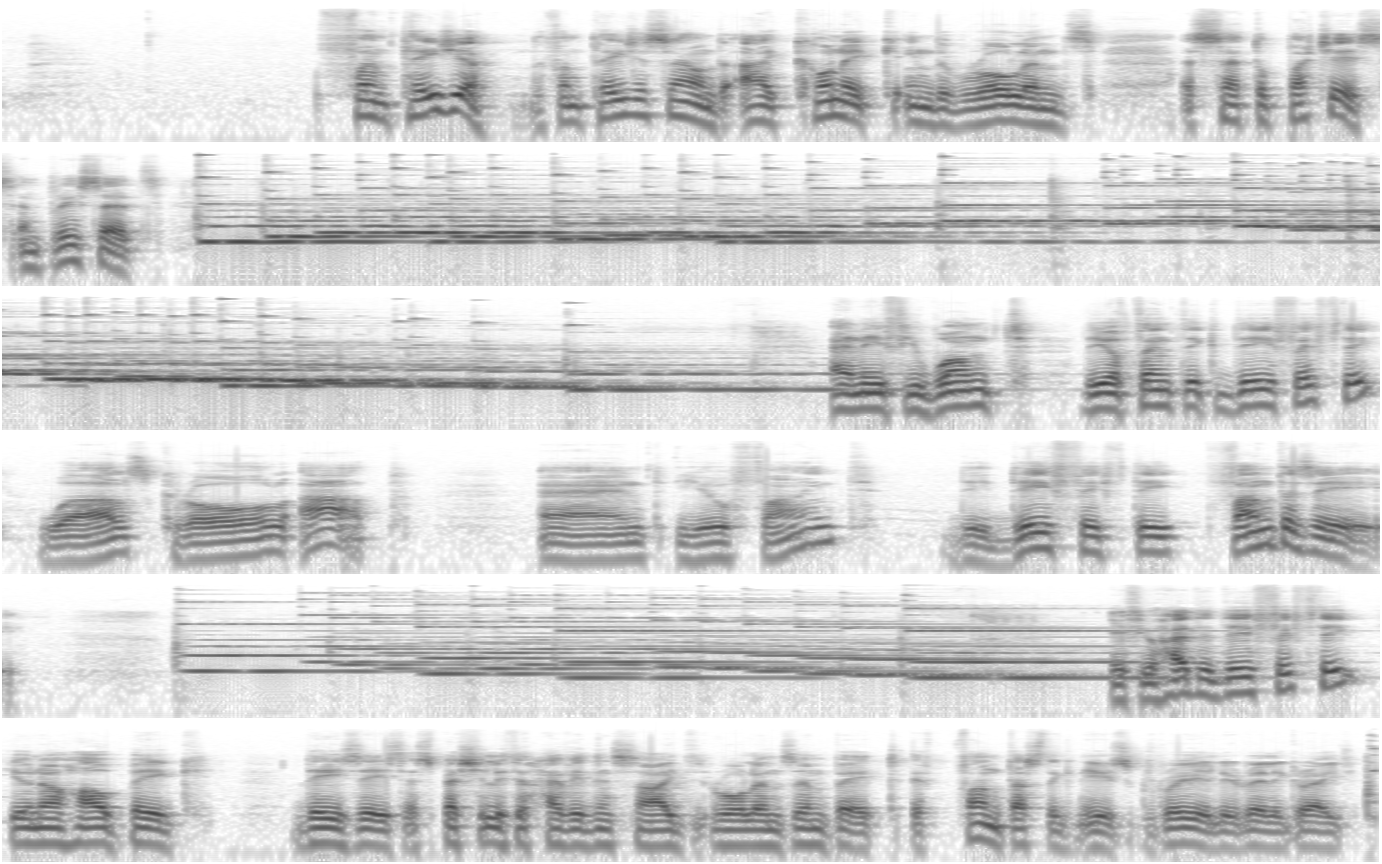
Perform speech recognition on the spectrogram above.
Fantasia the Fantasia sound iconic in the Roland's set of patches and presets. And if you want the authentic D50? Well, scroll up and you find the D50 Fantasy. If you had a D50, you know how big this is, especially to have it inside Roland Bit. Fantastic news, really, really great.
